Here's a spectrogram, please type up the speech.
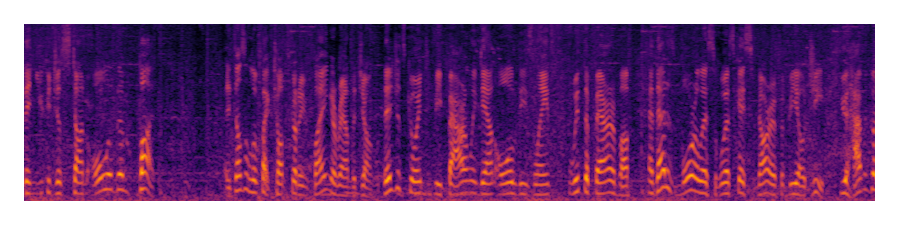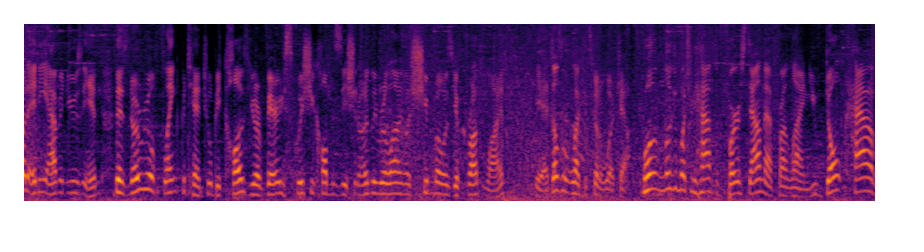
then you could just stun all of them. But it doesn't look like Top's going to be playing around the jungle. They're just going to be barreling down all of these lanes with the Baron buff, and that is more or less the worst case scenario for BLG. You haven't got any avenues in. There's no real flank potential because you're a very squishy composition, only relying on Shinmo as your front line. Yeah, it doesn't look like it's going to work out. Well, and look at what you have to burst down that front line. You don't have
